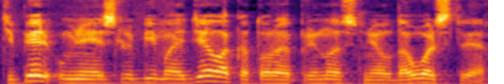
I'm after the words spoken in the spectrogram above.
Теперь у меня есть любимое дело, которое приносит мне удовольствие.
